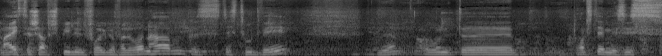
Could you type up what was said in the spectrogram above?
Meisterschaftsspiele in Folge verloren haben. Das, das tut weh. Ne? Und äh, trotzdem, es ist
